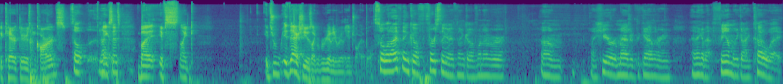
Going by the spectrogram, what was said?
the characters and cards So uh, makes sense. But if like, it's it actually is like really really enjoyable. So what I think of first thing I think of whenever um, I hear Magic the Gathering, I think of that Family Guy cutaway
